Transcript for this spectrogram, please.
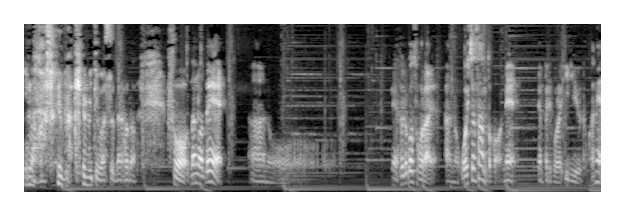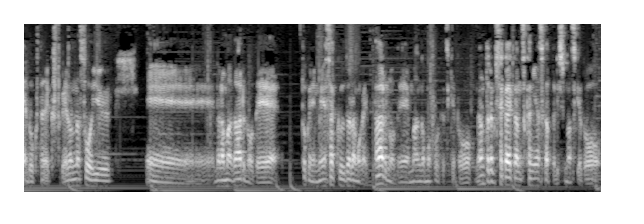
今はそういう物件を見てます。なるほど。そう。なので、あの、ね、それこそほら、あの、お医者さんとかはね、やっぱりこれ、イリューとかね、ドクター X とかいろんなそういう、えー、ドラマがあるので、特に名作ドラマがいっぱいあるので、漫画もそうですけど、なんとなく世界観つかみやすかったりしますけど、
